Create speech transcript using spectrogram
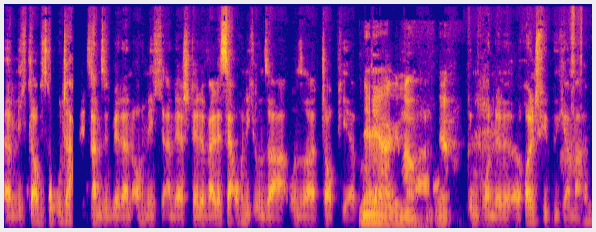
Ähm, ich glaube, so unterhaltsam sind wir dann auch nicht an der Stelle, weil es ja auch nicht unser, unser Job hier. Ja, ja, genau. Ja. Im Grunde äh, Rollenspielbücher machen.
